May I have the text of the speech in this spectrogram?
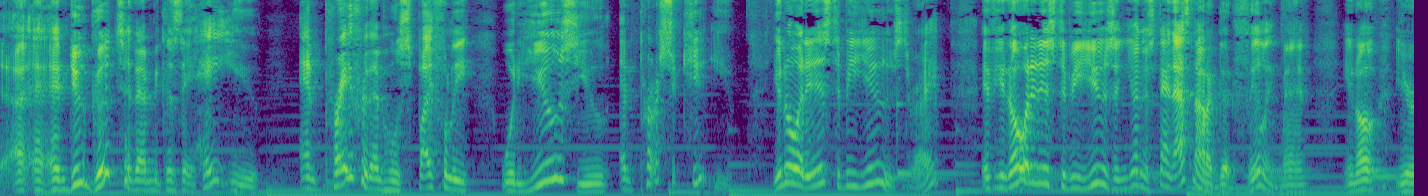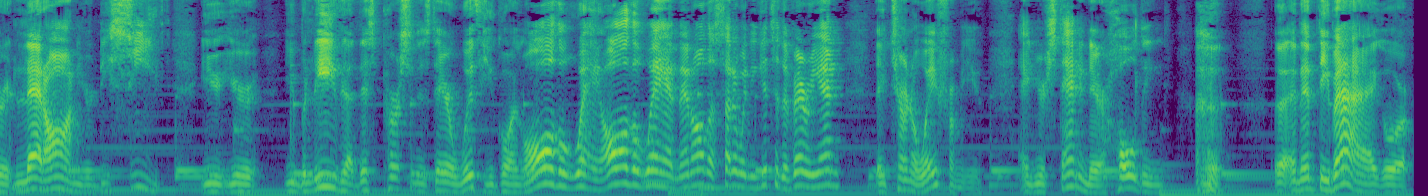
uh, and do good to them because they hate you, and pray for them who spitefully would use you and persecute you. You know what it is to be used, right? If you know what it is to be used and you understand that's not a good feeling, man. You know, you're led on, you're deceived, you you're you believe that this person is there with you going all the way, all the way, and then all of a sudden when you get to the very end, they turn away from you and you're standing there holding an empty bag or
